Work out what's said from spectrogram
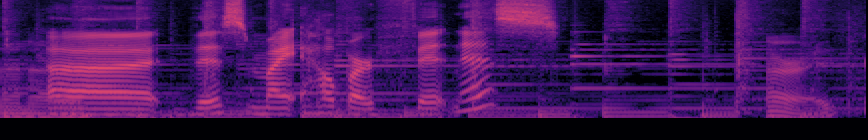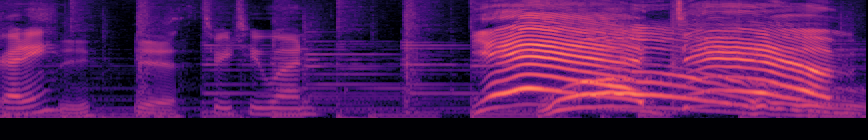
Then uh, Uh, this might help our fitness. all right. Ready? See? Yeah. Three, two, one. Yeah! Damn!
